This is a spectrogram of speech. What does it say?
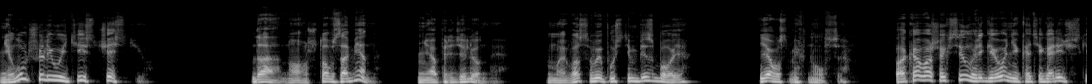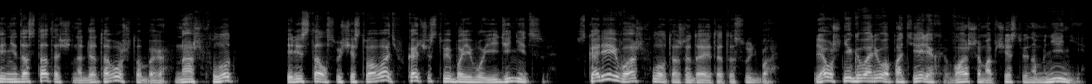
Не лучше ли уйти с честью? Да, но что взамен? Неопределенное. Мы вас выпустим без боя. Я усмехнулся. Пока ваших сил в регионе категорически недостаточно для того, чтобы наш флот перестал существовать в качестве боевой единицы. Скорее, ваш флот ожидает эта судьба. Я уж не говорю о потерях в вашем общественном мнении,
